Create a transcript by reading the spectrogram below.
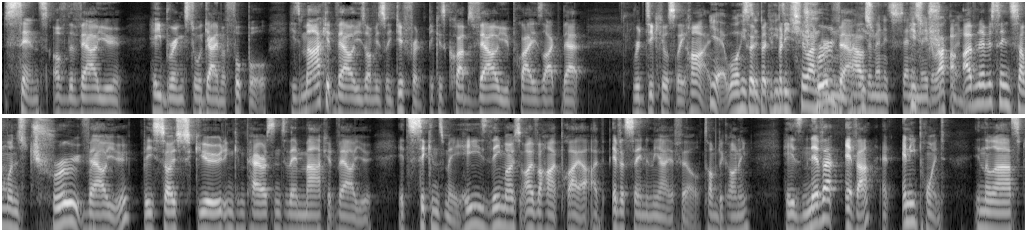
sense of the value he brings to a game of football. His market value is obviously different because clubs value players like that ridiculously high. Yeah, well, he's a- he's a his 200 true value- his- many centimetre ruckman. I've never seen someone's true value be so skewed in comparison to their market value. It sickens me. He's the most overhyped player I've ever seen in the AFL, Tom De Koning. He has never, ever, at any point in the last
